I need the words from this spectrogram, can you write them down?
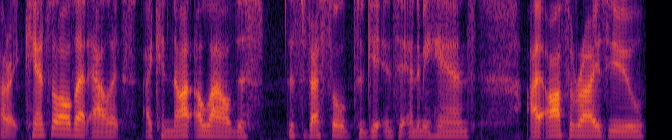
Alright, cancel all that, Alex. I cannot allow this this vessel to get into enemy hands. I authorize you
